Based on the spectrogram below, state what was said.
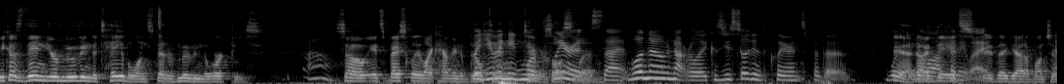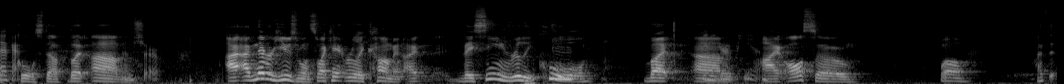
because then you're moving the table instead of moving the workpiece. Oh. So it's basically like having a built-in But you would need more clearance then. Well, no, not really, because you still need the clearance for the Yeah, no, it's, anyway. they got a bunch of Okay. cool stuff, but um, I'm sure. I, I've never used one, so I can't really comment. I, they seem really cool, but um, I also, well, I th-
